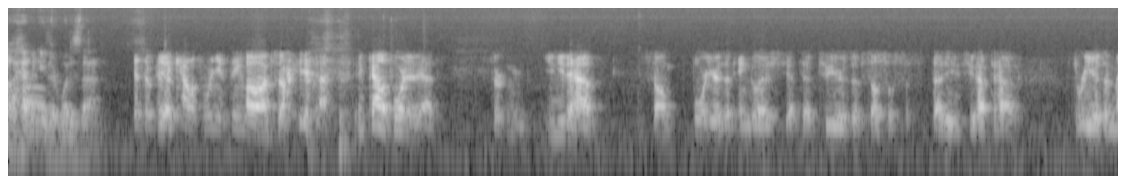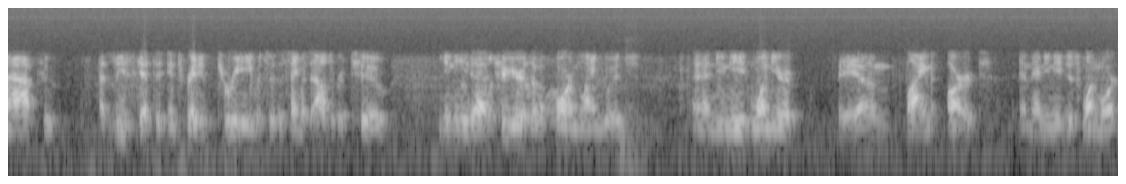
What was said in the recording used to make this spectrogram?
I haven't either. What is that? It's a, that's Yeah. a California thing. Oh, I'm sorry. Yeah. In California, yeah, certain you need to have some four years of English. You have to have two years of social studies. You have to have three years of math to at least get to integrated three, which is the same as algebra two. You need uh, two years of a foreign language, and you need one year of a um, fine art, and then you need just one more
